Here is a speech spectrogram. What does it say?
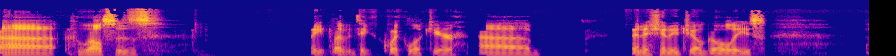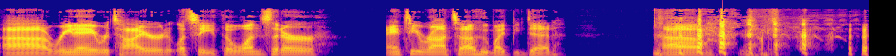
uh who else is. Wait, let me take a quick look here. Uh, Finnish NHL goalies. Uh, Rinne retired. Let's see the ones that are Antti Raanta, who might be dead. Um,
